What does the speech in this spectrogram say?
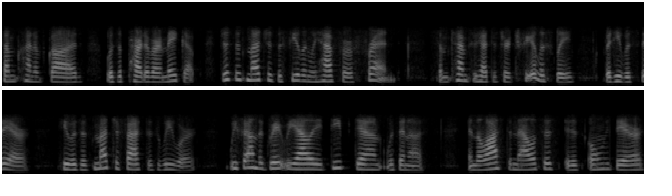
some kind of God was a part of our makeup, just as much as the feeling we have for a friend. Sometimes we had to search fearlessly, but he was there. He was as much a fact as we were. We found the great reality deep down within us. In the last analysis, it is only there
